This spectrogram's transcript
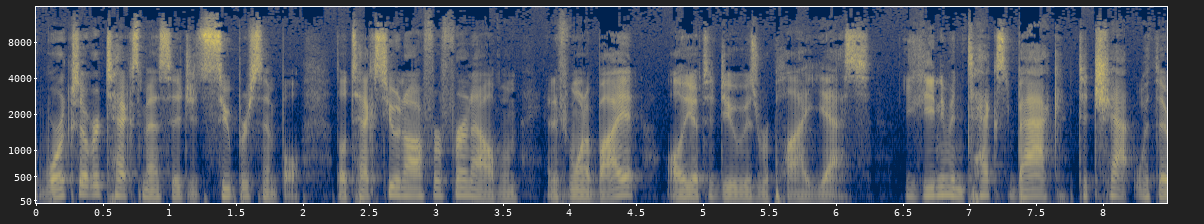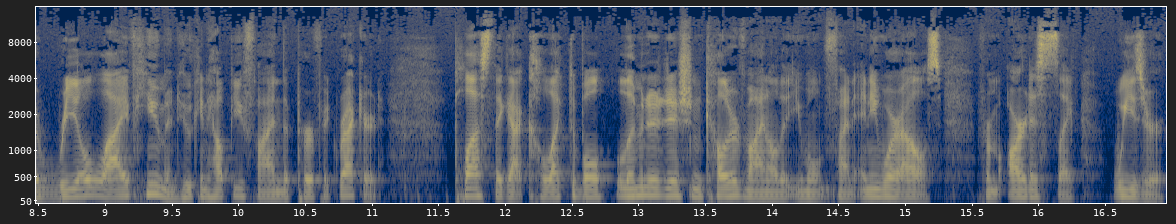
It works over text message. It's super simple. They'll text you an offer for an album, and if you want to buy it, all you have to do is reply yes. You can even text back to chat with a real live human who can help you find the perfect record. Plus, they got collectible, limited edition colored vinyl that you won't find anywhere else from artists like Weezer,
